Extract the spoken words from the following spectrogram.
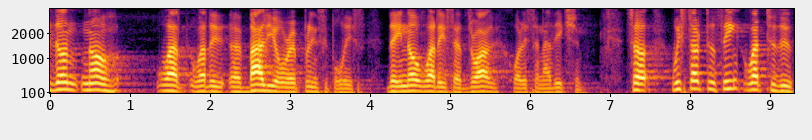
don't know what, what a value or a principle is. They know what is a drug, what is an addiction. So we start to think what to do.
